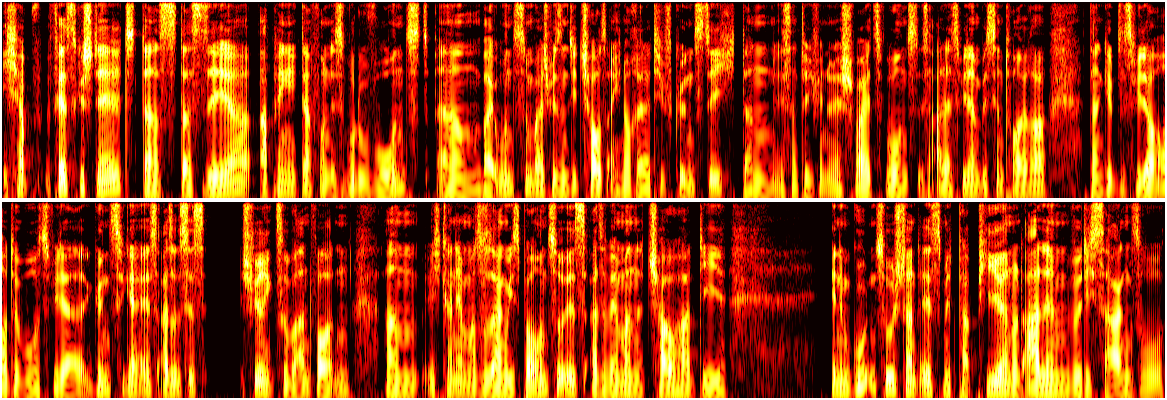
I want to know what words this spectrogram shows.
Ich habe festgestellt, dass das sehr abhängig davon ist, wo du wohnst. Ähm, bei uns zum Beispiel sind die Chows eigentlich noch relativ günstig. Dann ist natürlich, wenn du in der Schweiz wohnst, ist alles wieder ein bisschen teurer. Dann gibt es wieder Orte, wo es wieder günstiger ist. Also es ist schwierig zu beantworten. Ähm, ich kann ja mal so sagen, wie es bei uns so ist. Also wenn man eine Chow hat, die in einem guten Zustand ist, mit Papieren und allem, würde ich sagen, so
